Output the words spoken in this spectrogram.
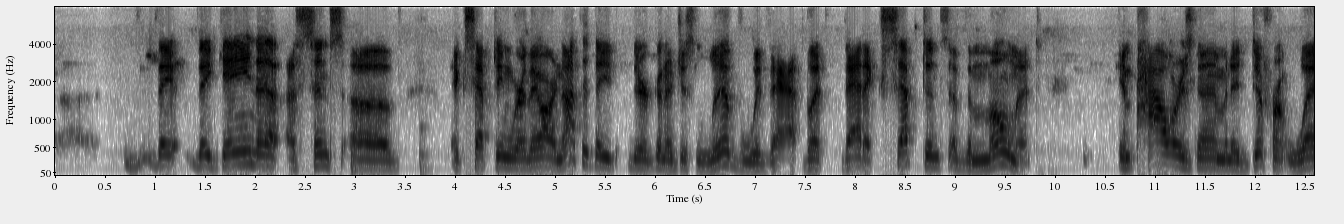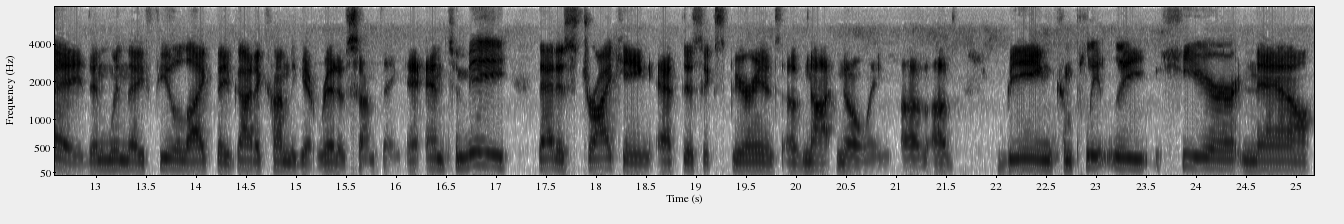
uh, they, they gain a, a sense of accepting where they are. Not that they, they're going to just live with that, but that acceptance of the moment empowers them in a different way than when they feel like they've got to come to get rid of something. And, and to me, that is striking at this experience of not knowing, of, of being completely here now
